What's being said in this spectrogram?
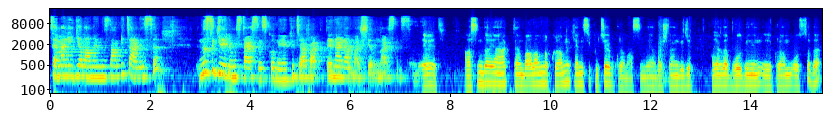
temel ilgi alanlarınızdan bir tanesi. Nasıl girelim istersiniz konuya? Kültürel farklılıkları nereden başlayalım dersiniz? Evet. Aslında yani hakikaten bağlanma kuramının kendisi kültürel bir kuram aslında. Yani başlangıcı Hayalda Bowlby'nin e, kuramı olsa da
